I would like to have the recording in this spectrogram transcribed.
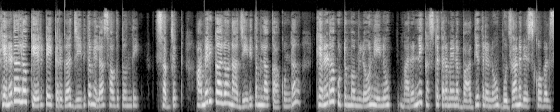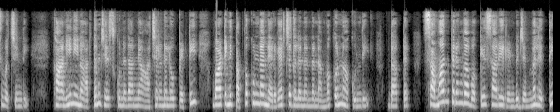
కెనడాలో కేర్ టేకర్గా జీవితం ఎలా సాగుతోంది? సబ్జెక్ట్ అమెరికాలో నా జీవితంలా కాకుండా కెనడా కుటుంబంలో నేను మరిన్ని కష్టతరమైన బాధ్యతలను భుజాన వేసుకోవలసి వచ్చింది. కానీ నేను అర్థం చేసుకున్న దాన్ని ఆచరణలో పెట్టి వాటిని తప్పకుండా నెరవేర్చగలనన్న నమ్మకం నాకుంది. డాక్టర్ సమాంతరంగా ఒకేసారి రెండు జన్మలెత్తి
